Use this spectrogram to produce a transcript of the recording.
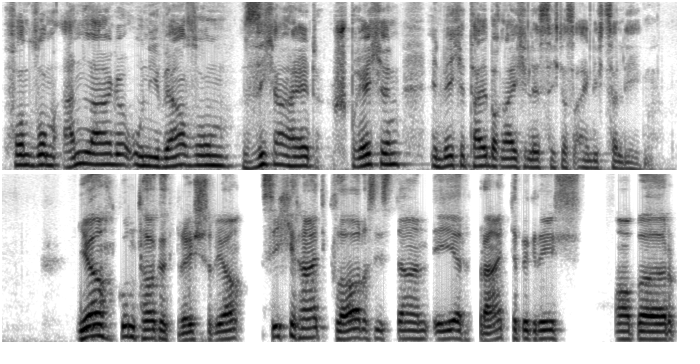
von so einem Anlageuniversum Sicherheit sprechen, in welche Teilbereiche lässt sich das eigentlich zerlegen? Ja, guten Tag, Herr Drescher. Ja, Sicherheit, klar, das ist ein eher breiter Begriff, aber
